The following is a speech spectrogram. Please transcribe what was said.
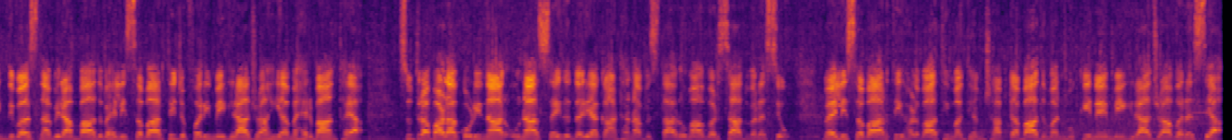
એક દિવસના વિરામ બાદ વહેલી સવારથી જ ફરી મેઘરાજા અહીંયા મહેરબાન થયા. સુત્રાપાડા, કોડીનાર, ઉના સહિત દરિયાકાંઠાના વિસ્તારોમાં વરસાદ વરસ્યો. વહેલી સવારથી હળવાથી મધ્યમ ઝાપટા બાદ મન મૂકીને મેઘરાજા વરસ્યા.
